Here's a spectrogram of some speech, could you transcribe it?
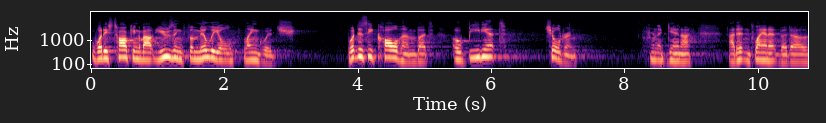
what he's talking about using familial language. What does he call them but obedient children? And again, I, I didn't plan it, but uh,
